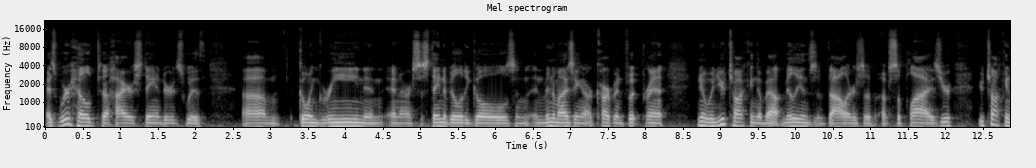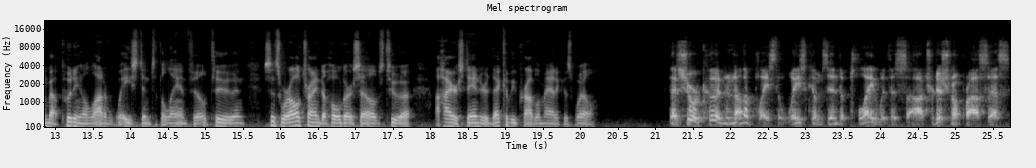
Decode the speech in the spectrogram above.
as we're held to higher standards with um, going green and, and our sustainability goals and, and, minimizing our carbon footprint. You know, when you're talking about millions of dollars of, of, supplies, you're you're talking about putting a lot of waste into the landfill too. And since we're all trying to hold ourselves to a, a higher standard, that could be problematic as well. That sure could. And another place that waste comes into play with this uh, traditional process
